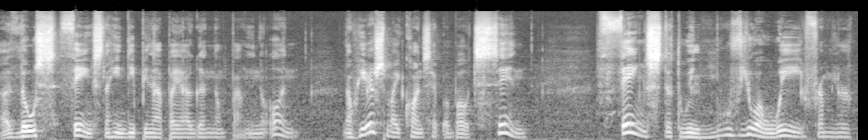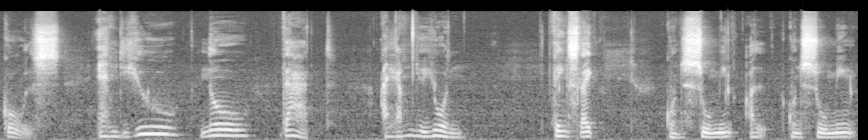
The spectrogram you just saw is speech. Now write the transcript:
uh, those things na hindi pinapayagan ng Panginoon. Now, here's my concept about sin. Things that will move you away from your goals. And you know that. Alam nyo yun. Things like consuming al- consuming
